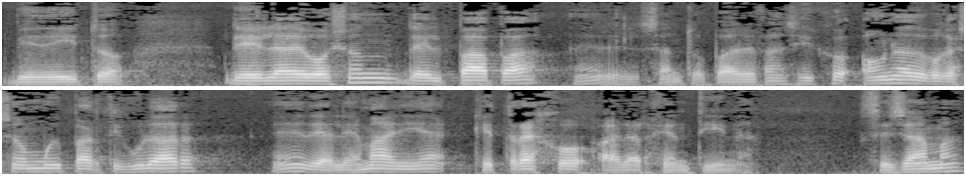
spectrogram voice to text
videito de la devoción del Papa, ¿eh? del Santo Padre Francisco, a una devocación muy particular ¿eh? de Alemania que trajo a la Argentina se llama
